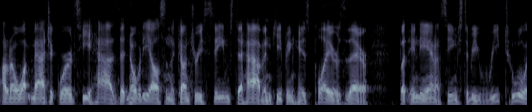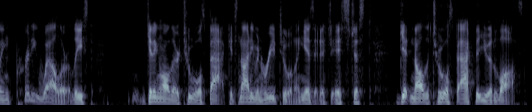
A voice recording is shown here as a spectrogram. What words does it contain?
I don't know what magic words he has that nobody else in the country seems to have in keeping his players there. But Indiana seems to be retooling pretty well, or at least getting all their tools back. It's not even retooling, is it? It's just getting all the tools back that you had lost.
